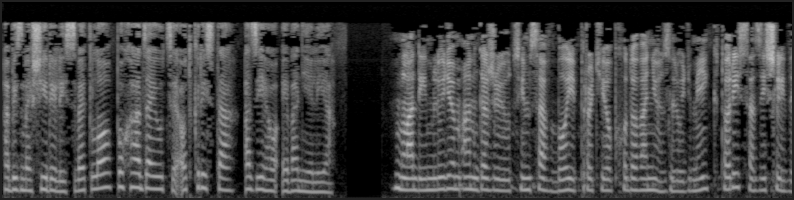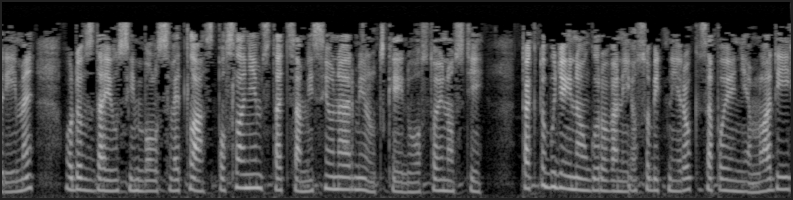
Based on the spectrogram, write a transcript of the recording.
aby sme šírili svetlo pochádzajúce od Krista a z jeho evanielia. Mladým ľuďom angažujúcim sa v boji proti obchodovaniu s ľuďmi, ktorí sa zišli v Ríme, odovzdajú symbol svetla s poslaním stať sa misionármi ľudskej dôstojnosti – Takto bude inaugurovaný osobitný rok zapojenia mladých,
